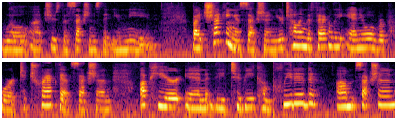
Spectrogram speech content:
will uh, choose the sections that you need. By checking a section, you're telling the faculty annual report to track that section up here in the to be completed um, section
